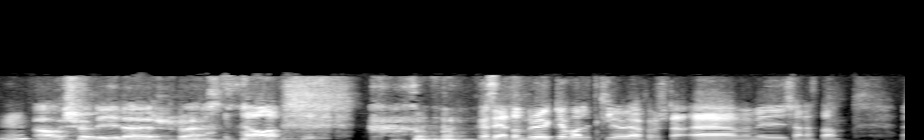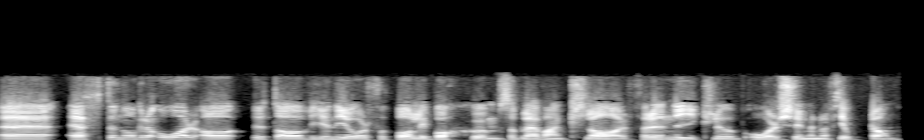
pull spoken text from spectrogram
Mm. Ja, kör vidare tror jag. ja. Ska säga, de brukar vara lite kluriga första, eh, men vi kör nästa. Eh, Efter några år av, utav juniorfotboll i Bochum så blev han klar för en ny klubb år 2014.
